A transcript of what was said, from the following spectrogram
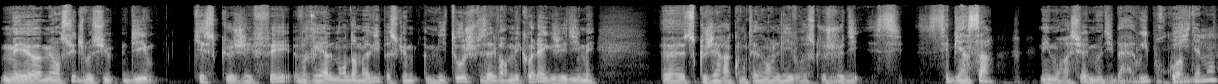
mais euh, mais ensuite je me suis dit qu'est-ce que j'ai fait réellement dans ma vie? Parce que mytho je faisais aller voir mes collègues j'ai dit mais euh, ce que j'ai raconté dans le livre ce que je dis c'est c'est bien ça mais ils m'ont rassuré ils m'ont dit bah oui pourquoi? Évidemment.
